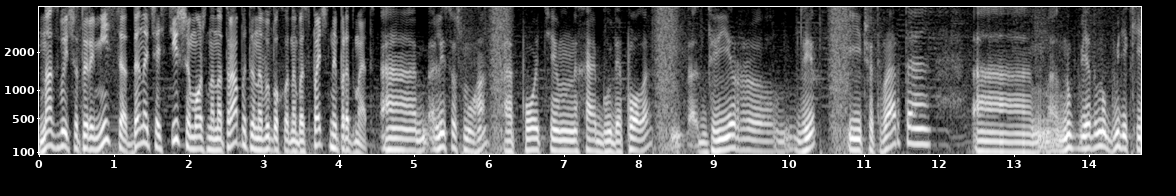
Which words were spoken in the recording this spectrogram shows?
Назви чотири місця, де найчастіше можна натрапити на вибухонебезпечний предмет. Е, лісосмуга, е, потім нехай буде поле, двір, е, двір. І четверте, е, ну, я думаю, будь-які,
